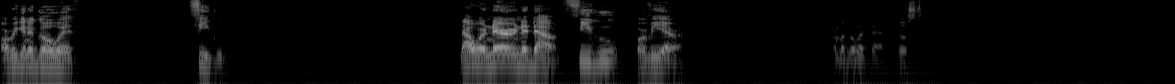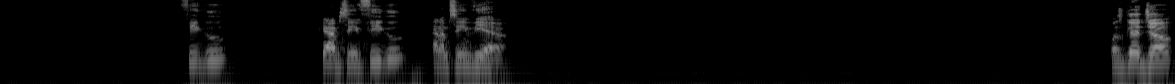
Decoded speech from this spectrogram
Are we gonna go with Figo? Now we're narrowing it down. Figo or Vieira? I'm gonna go with that. Those two. Figo. Okay, I'm seeing Figo and I'm seeing Vieira. What's good, Joe?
